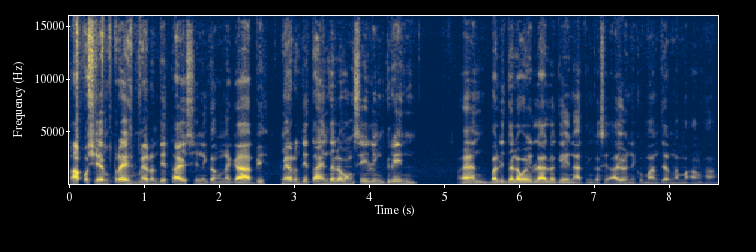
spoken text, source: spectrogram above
Tapos syempre, meron din tayo sinigang na gabi. Meron din tayong dalawang ceiling green. Ayan, bali dalawa yung lalagay natin kasi ayaw ni Commander na maanghang.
